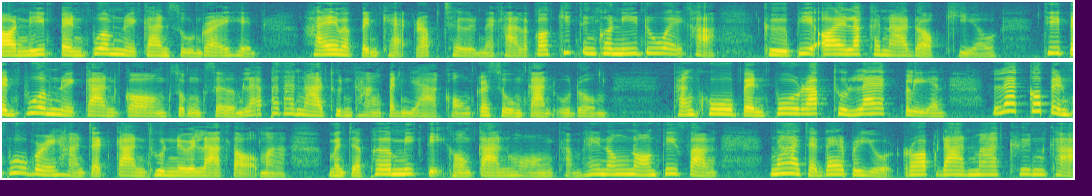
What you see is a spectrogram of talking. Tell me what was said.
ตอนนี้เป็นผู้อำนวยการศูนย์รายเหตุให้มาเป็นแขกรับเชิญนะคะ แล้วก็คิดถึงคนนี้ด้วยค่ะ คือพี่อ้อยลัคนาดอกเขียว ที่เป็นผู้อำนวยการกองส่งเสริม และพัฒนาทุนทางปัญญาของกระทรวงการอุดม ทั้งคู่เป็นผู้รับทุนแลกเปลี่ยน และก็เป็นผู้บริหารจัดการทุนในเวลาต่อมา มันจะเพิ่มมิติของการมองทำให้น้องๆที่ฟัง น่าจะได้ประโยชน์รอบด้านมากขึ้นค่ะ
